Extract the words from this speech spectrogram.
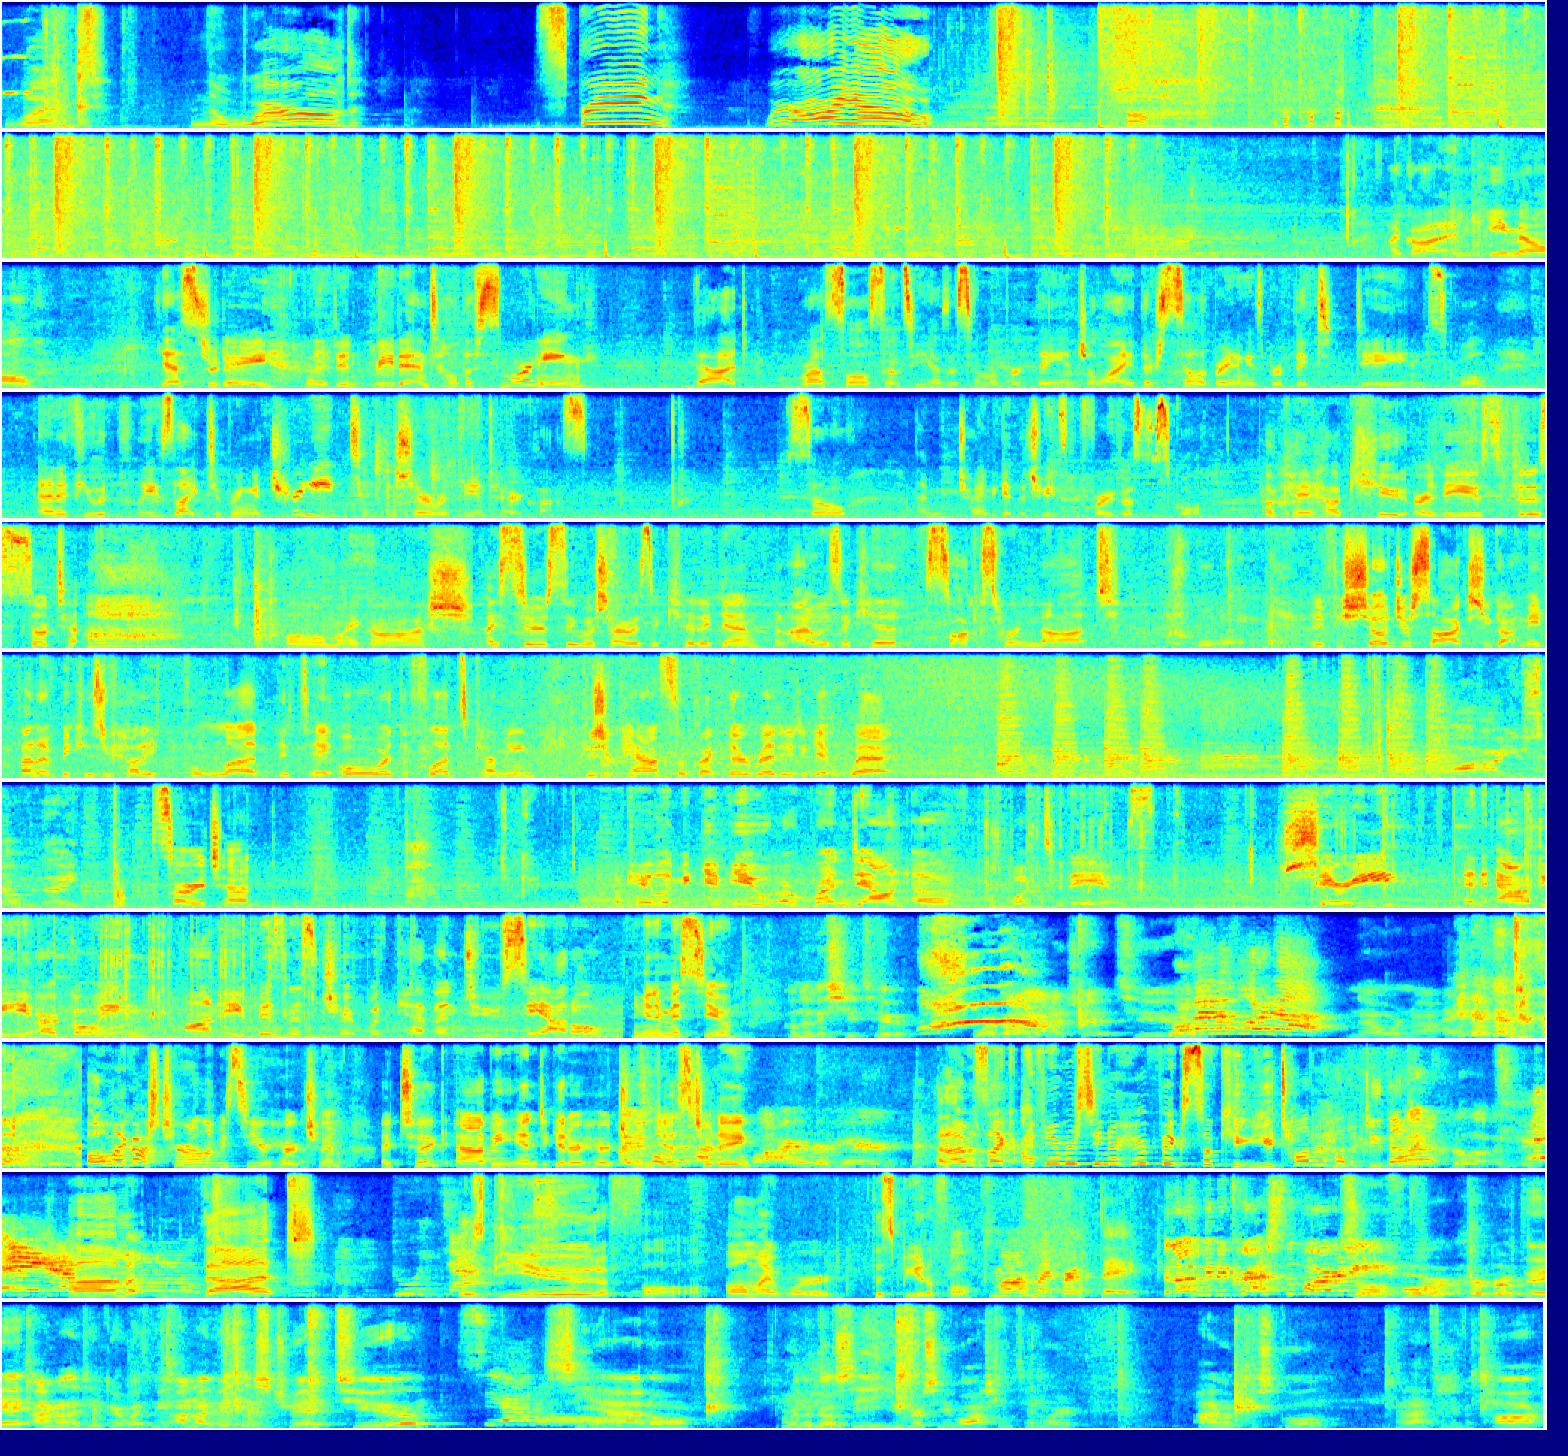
What in the world? Spring! Where are you? Oh. I got an email yesterday, but I didn't read it until this morning, that Russell, since he has a summer birthday in July, they're celebrating his birthday today in school. And if you would please like to bring a treat to share with the entire class. So I'm trying to get the treats before he goes to school. Okay, how cute are these? It is so Oh my gosh. I seriously wish I was a kid again. When I was a kid, socks were not cool. And if you showed your socks, you got made fun of because you had a flood. They'd say, oh, are the floods coming? Because your pants look like they're ready to get wet. Why are you so late? Sorry, Chad. Okay, let me give you a rundown of what today is. Sherry and Abby are going on a business trip with Kevin to Seattle. I'm gonna miss you. Gonna miss you too. We're going on a trip to. Orlando, Florida! No, we're not. oh my gosh, turn around, let me see your hair trim. I took Abby in to get her hair trimmed yesterday. I iron her hair. And I was like, I've never seen her hair fixed so cute. You taught her how to do that? Like curl it. Um, that is beautiful. Oh my word, that's beautiful. Tomorrow's my birthday. And I'm gonna crash the party! So for her birthday, I'm gonna take her with me on my business trip to Seattle. Seattle. We're gonna go see University of Washington where I went to school. And I have to give a talk.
